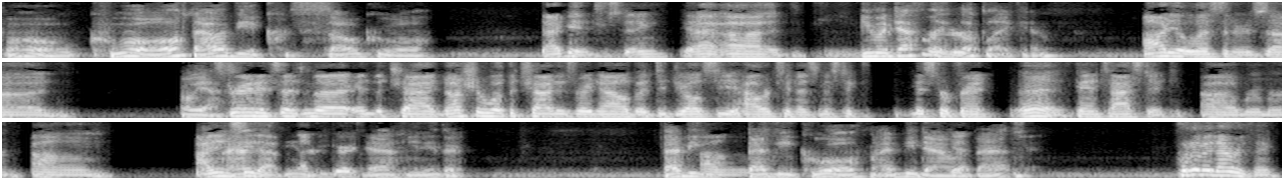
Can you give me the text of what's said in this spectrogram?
Whoa, cool. That would be a, so cool. That'd be interesting. Yeah. Uh, He would definitely look like him. audio listeners, uh, Oh yeah. Stranded says in the in the chat. Not sure what the chat is right now, but did you all see Howerton as Mystic, Mr. Fran- eh, Fantastic uh, rumor? Um, I didn't I see that. That'd be great. Yeah, me neither. That'd be Um, that'd be cool. I'd be down yeah. with that. Put them in everything.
